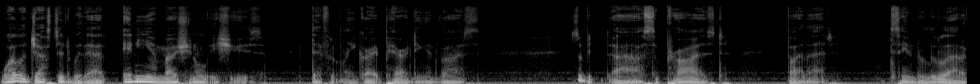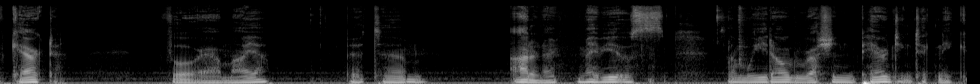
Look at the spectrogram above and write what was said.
well adjusted without any emotional issues. Definitely great parenting advice. I was a bit uh, surprised by that. It seemed a little out of character for our Marya, but um, I don't know. Maybe it was some weird old Russian parenting technique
